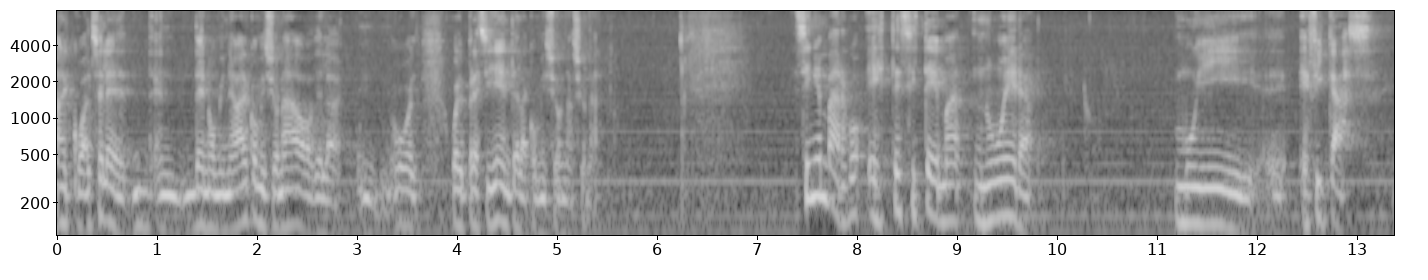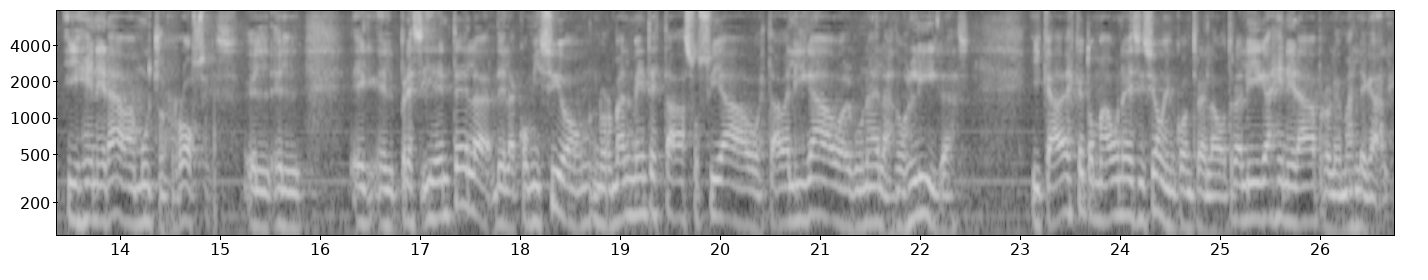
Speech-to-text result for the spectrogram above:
al cual se le denominaba el comisionado de la, o, el, presidente de la Comisión Nacional. Sin embargo, este sistema no era muy eh, eficaz y generaba muchos roces. El, presidente de la, de la, comisión normalmente estaba asociado, estaba ligado a alguna de las dos ligas y cada vez que tomaba una decisión en contra de la otra liga generaba problemas legales.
